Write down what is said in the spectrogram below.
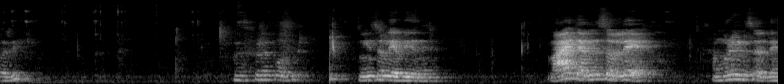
போகுது நீ சொல்லு எப்படி இருந்து? வாய் திறந்து சொல்லு. முழுகிட்டு சொல்லு.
